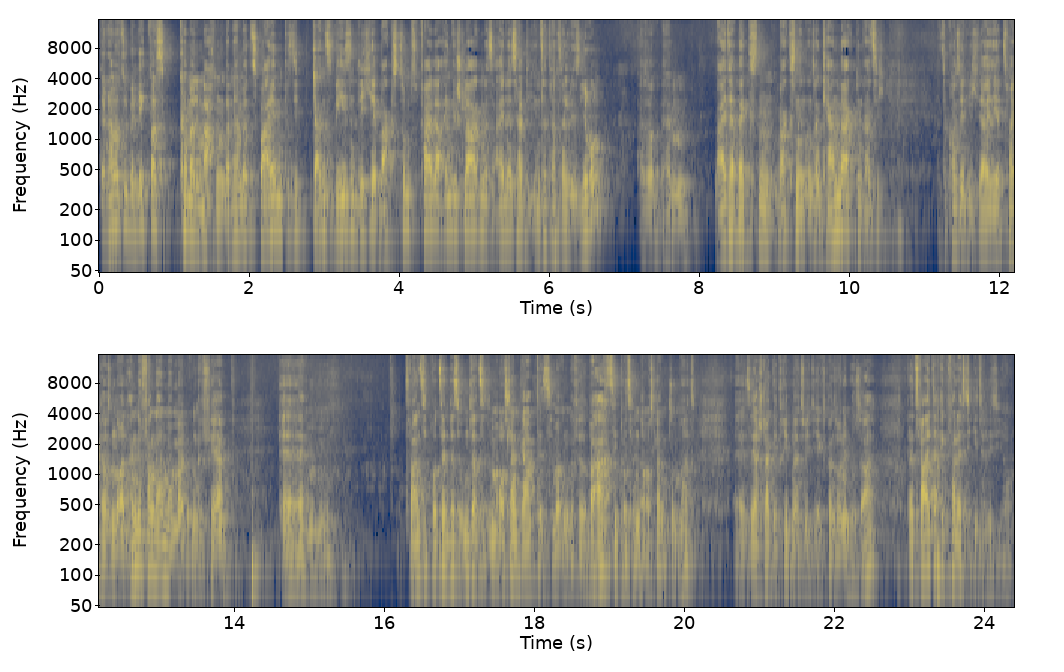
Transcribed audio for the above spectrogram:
Dann haben wir uns überlegt, was kann man machen. Und dann haben wir zwei im Prinzip ganz wesentliche Wachstumspfeiler eingeschlagen. Das eine ist halt die Internationalisierung, also ähm, weiter wachsen, wachsen in unseren Kernmärkten. Und als ich, als Konstantin ich da hier 2009 angefangen haben, haben wir halt ungefähr ähm, 20 Prozent des Umsatzes im Ausland gehabt. Jetzt sind wir ungefähr so bei 80 Prozent Auslandsumsatz. Äh, sehr stark getrieben natürlich die Expansion in den USA. Und der zweite Eckpfeiler ist Digitalisierung.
